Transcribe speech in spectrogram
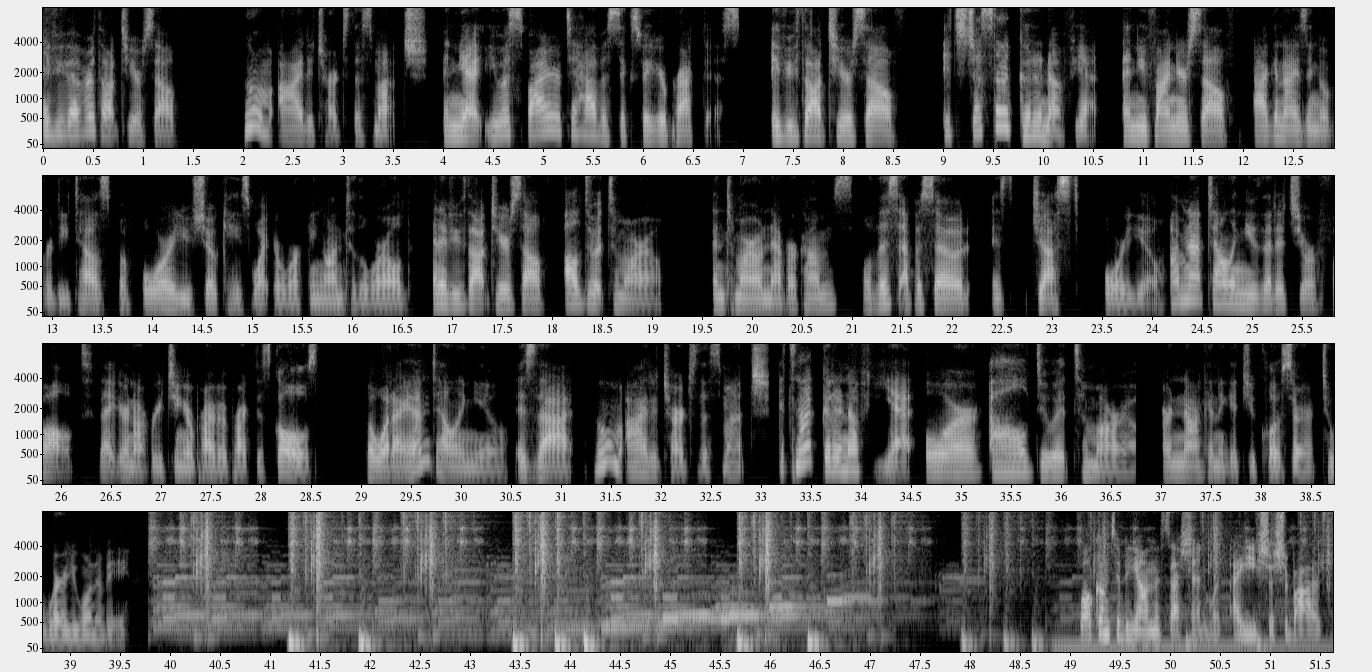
If you've ever thought to yourself, who am I to charge this much? And yet you aspire to have a six figure practice. If you thought to yourself, it's just not good enough yet, and you find yourself agonizing over details before you showcase what you're working on to the world. And if you've thought to yourself, I'll do it tomorrow, and tomorrow never comes, well, this episode is just for you. I'm not telling you that it's your fault that you're not reaching your private practice goals. But what I am telling you is that who am I to charge this much? It's not good enough yet, or I'll do it tomorrow are not going to get you closer to where you want to be. Welcome to Beyond the Session with Aisha Shabazz.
